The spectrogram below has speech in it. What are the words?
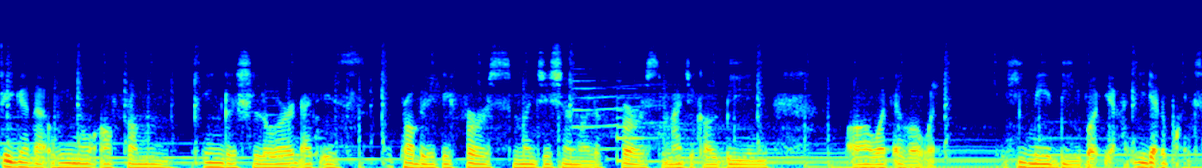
figure that we know of from English lore that is probably the first magician or the first magical being or whatever what he may be, but yeah, you get the point.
